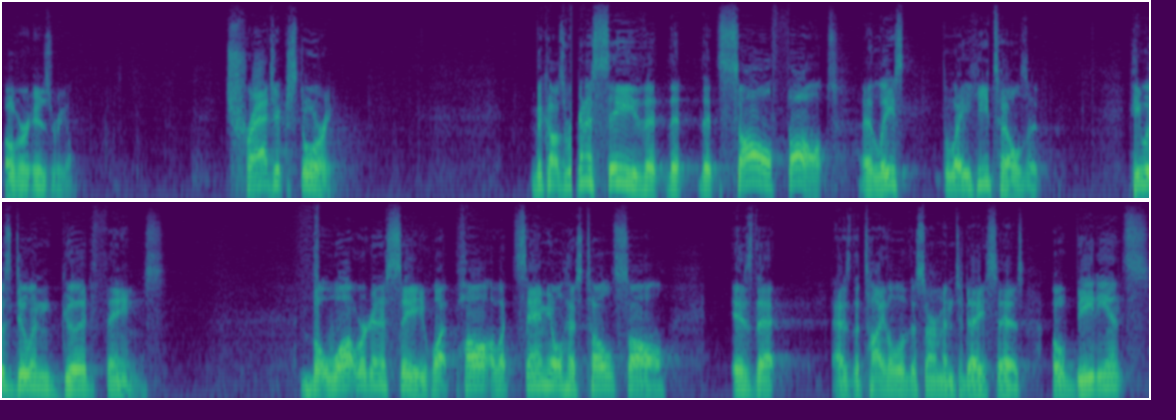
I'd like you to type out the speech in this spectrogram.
over Israel. Tragic story. Because we're going to see that, that, that Saul thought, at least the way he tells it, he was doing good things. But what we're going to see, what, Paul, what Samuel has told Saul, is that, as the title of the sermon today says, obedience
